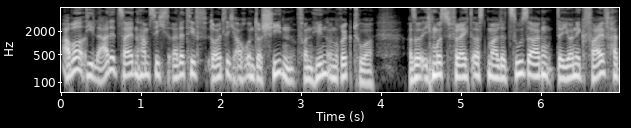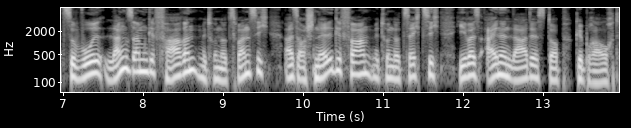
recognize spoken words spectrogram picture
aber die Ladezeiten haben sich relativ deutlich auch unterschieden von Hin- und Rücktour. Also ich muss vielleicht erstmal dazu sagen, der Ioniq 5 hat sowohl langsam gefahren mit 120 als auch schnell gefahren mit 160 jeweils einen Ladestopp gebraucht.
